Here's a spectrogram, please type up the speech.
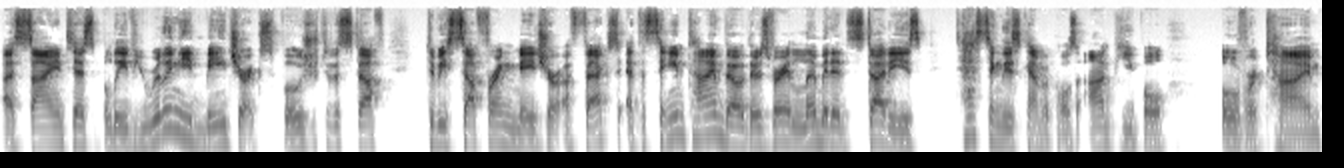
Uh, scientists believe you really need major exposure to this stuff to be suffering major effects. At the same time, though, there's very limited studies testing these chemicals on people over time.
